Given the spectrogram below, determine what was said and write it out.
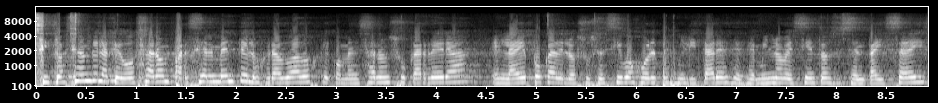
situación de la que gozaron parcialmente los graduados que comenzaron su carrera en la época de los sucesivos golpes militares desde 1966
